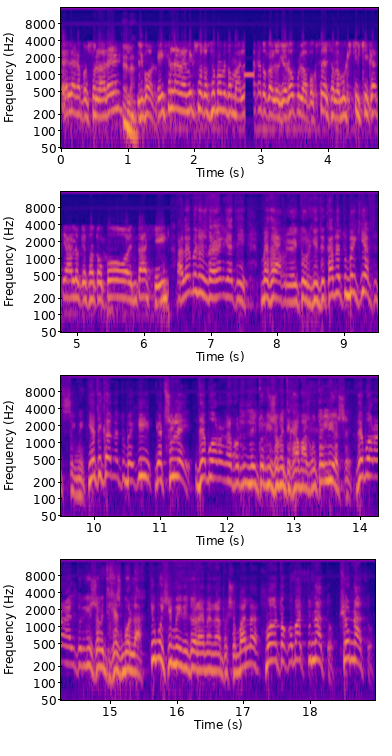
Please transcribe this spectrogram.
Έλα, ρε Αποστολά, ρε. Έλα. Λοιπόν, ήθελα να ανοίξω το θέμα με το μαλάκα το Καλογερόπουλο από χθες, αλλά μου έχεις στείλει και κάτι άλλο και θα το πω εντάχει. Αλλά λέμε το Ισραήλ γιατί μεθαύριο οι Τούρκοι τι κάνουν τουμπεκί αυτή τη στιγμή. Γιατί κάνουν τουμπεκί, γιατί σου λέει δεν μπορώ να λειτουργήσω με τη Χαμάς μου, τελείωσε. Δεν μπορώ να λειτουργήσω με τη Χεσμολάχ. Τι μου έχει μείνει τώρα εμένα να παίξω μπάλα, μόνο το κομμάτι του ΝΑΤΟ. Ποιο ΝΑΤΟ;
